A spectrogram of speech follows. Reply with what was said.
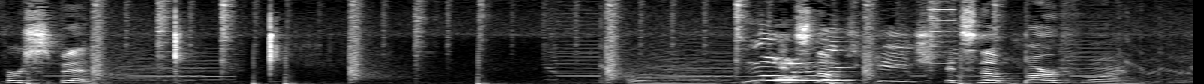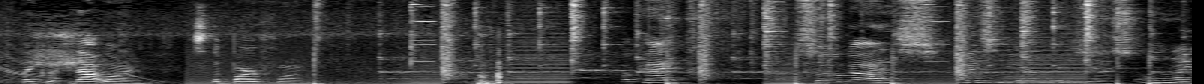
First spin. Oh no. No, It's the peach. It's the barf one. Like that one. It's the barf one. Okay. So guys, Mason, you have? Yes. Oh my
